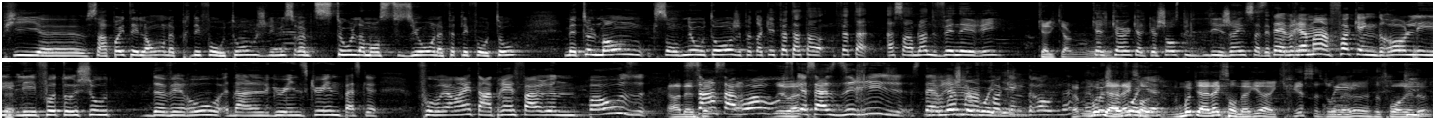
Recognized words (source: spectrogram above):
Puis euh, ça n'a pas été long. On a pris des photos. Je l'ai mis sur un petit stool dans mon studio. On a fait les photos. Mais tout le monde qui sont venus autour, j'ai fait OK, faites, atten- faites à semblant de vénérer Quelqu'un. euh, quelqu'un, quelque chose. Puis les gens, ils savaient pas. C'était trop. vraiment fucking drôle, les, les photoshoots de Véro dans le green screen, parce que faut vraiment être en train de faire une pause sans savoir où Ouais. est-ce que ça se dirige. C'était moi, vraiment fucking drôle. là. Euh, moi, moi, puis je le Alex, on, moi puis Alex, on a ri en crise cette journée-là, cette soirée-là. Puis,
